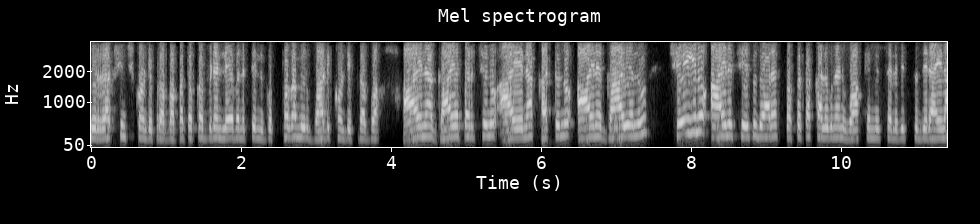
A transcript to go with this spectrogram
మీరు రక్షించుకోండి ప్రభా. ప్రతి ఒక్క బిడ్డను లేవనెత్తిని గొప్పగా మీరు వాడుకోండి ప్రభా. ఆయన గాయపరచును ఆయన కట్టును ఆయన గాయను చేయును ఆయన చేతు ద్వారా స్వస్థత కలుగునని వాక్యం సెలవిస్తుంది ఆయన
